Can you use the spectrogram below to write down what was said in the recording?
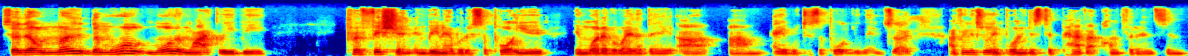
So they'll mo- they'll more more than likely be proficient in being able to support you in whatever way that they are um, able to support you in. So I think it's really important just to have that confidence and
